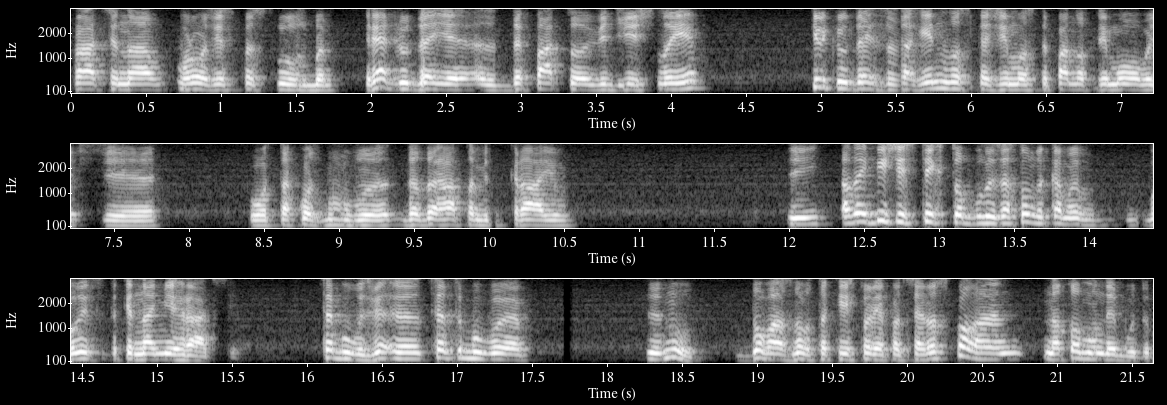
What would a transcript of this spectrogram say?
праці на ворожі спецслужби. Ряд людей е, де-факто відійшли. Кілька людей загинуло, скажімо, Степан Охрімович, е, от також був е, делегатом від краю. І, але більшість тих, хто були засновниками, були все-таки на міграції. це був це, це був ну, довга знову таки історія про цей розкол, але на тому не буду.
